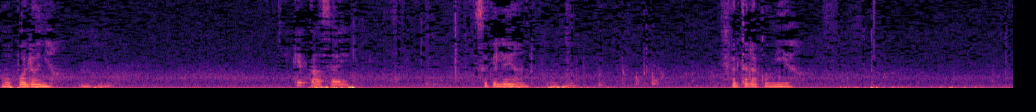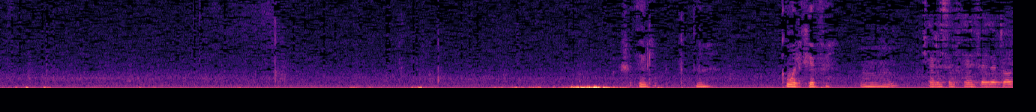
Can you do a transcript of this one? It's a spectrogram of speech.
Como Polonia. ¿Qué pasa ahí? Se pelean. Falta la comida. como el jefe. ¿Eres el jefe de todo?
